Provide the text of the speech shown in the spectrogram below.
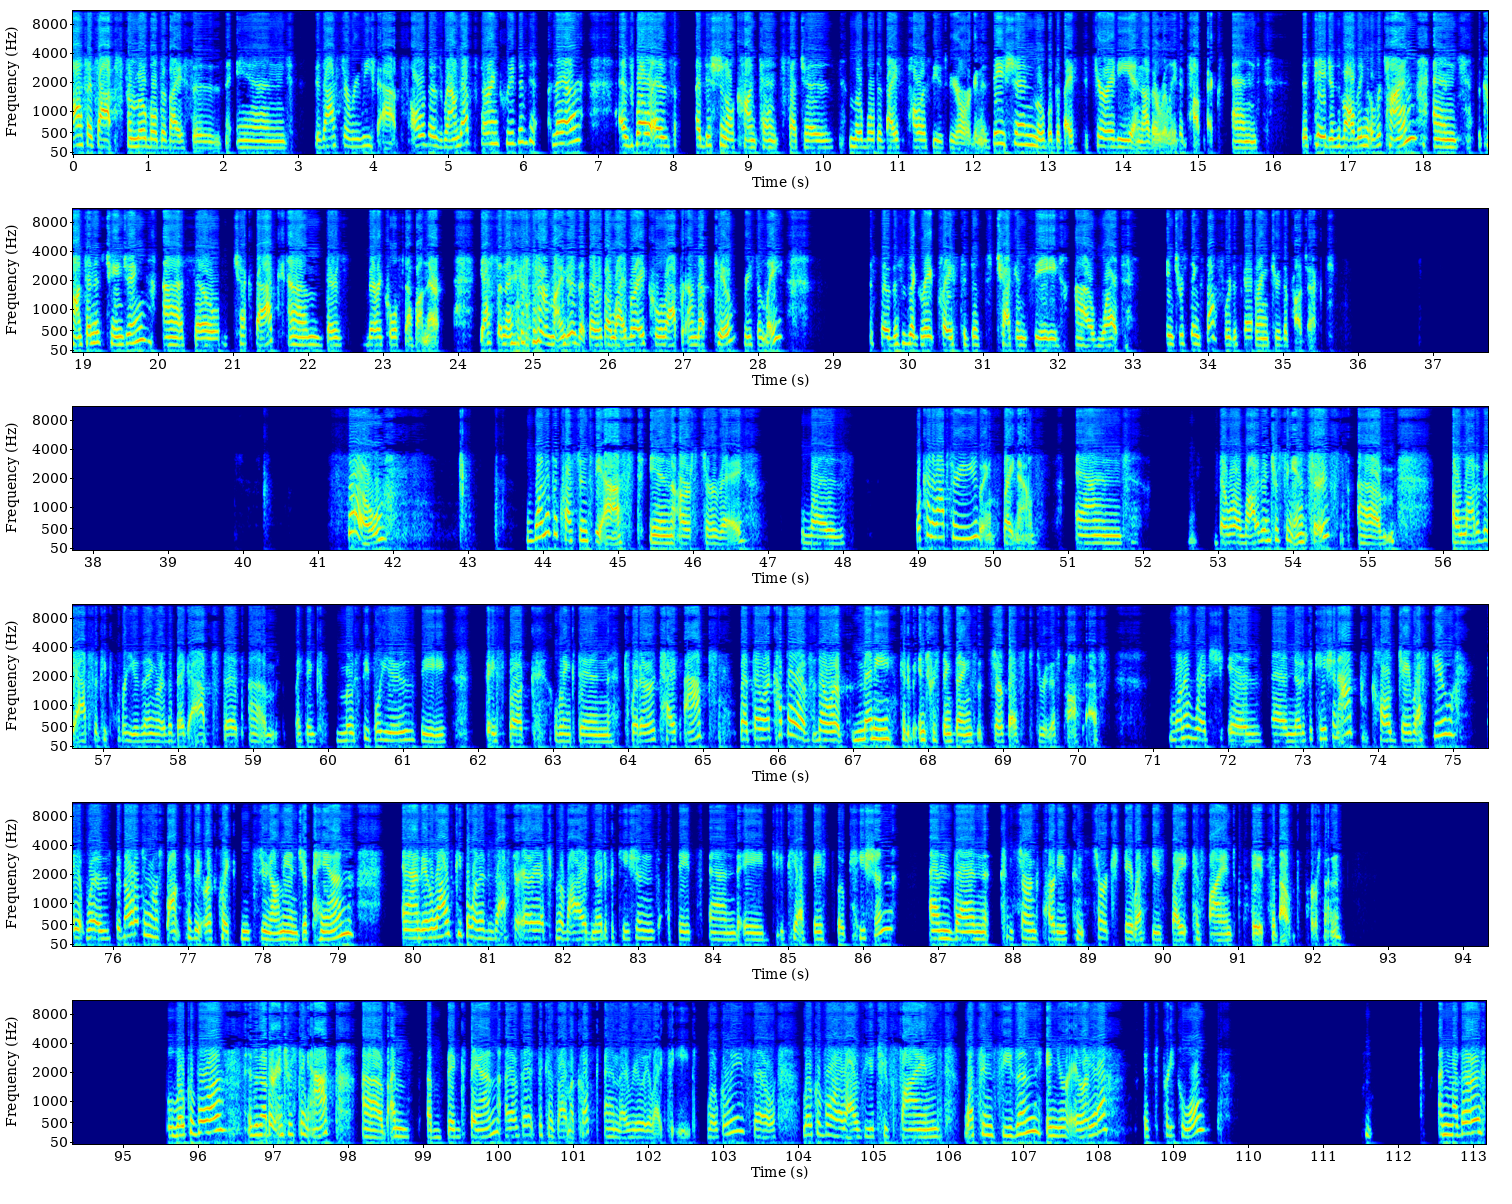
office apps for mobile devices and disaster relief apps. All of those roundups are included there, as well as additional content such as mobile device policies for your organization, mobile device security, and other related topics. And this page is evolving over time, and the content is changing, uh, so check back. Um, there's very cool stuff on there. Yes, and I got a reminder that there was a library cool app roundup too recently. So this is a great place to just check and see uh, what interesting stuff we're discovering through the project. So one of the questions we asked in our survey was, what kind of apps are you using right now? And there were a lot of interesting answers. Um, a lot of the apps that people were using or the big apps that um, I think most people use, the Facebook, LinkedIn, Twitter type apps. But there were a couple of, there were many kind of interesting things that surfaced through this process one of which is a notification app called JRescue. It was developed in response to the earthquake and tsunami in Japan, and it allows people in a disaster area to provide notifications, updates, and a GPS-based location, and then concerned parties can search a rescue site to find updates about the person. Locavore is another interesting app. Uh, I'm a big fan of it because I'm a cook and I really like to eat locally. So Locavore allows you to find what's in season in your area. It's pretty cool. Another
